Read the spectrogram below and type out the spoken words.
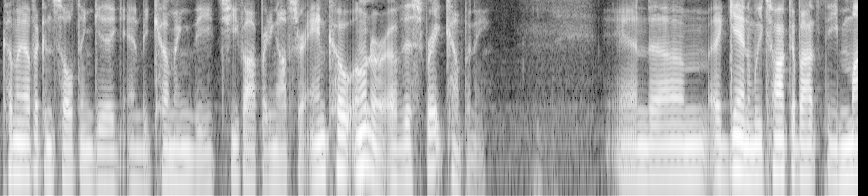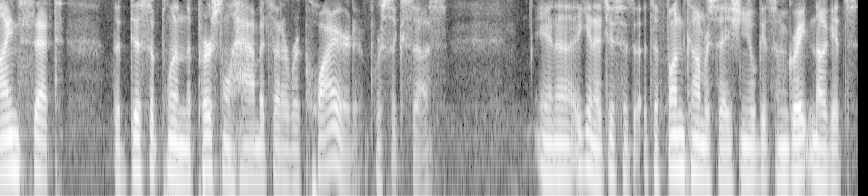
coming off a consulting gig and becoming the chief operating officer and co-owner of this freight company. And um, again, we talk about the mindset, the discipline, the personal habits that are required for success and uh, again, it's just it's a fun conversation. You'll get some great nuggets,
